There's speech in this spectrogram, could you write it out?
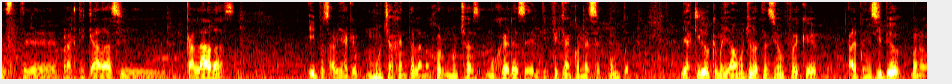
este, practicadas y caladas. Y pues sabía que mucha gente, a lo mejor muchas mujeres se identifican con ese punto. Y aquí lo que me llamó mucho la atención fue que al principio, bueno,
